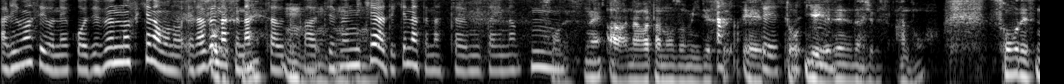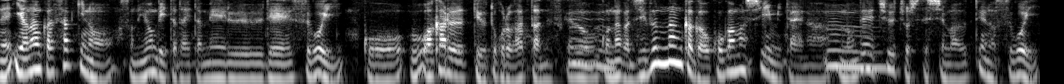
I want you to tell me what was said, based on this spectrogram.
ありますよね。こう自分の好きなものを選べなくなっちゃうとか、自分にケアできなくなっちゃうみたいな、うん、そうですね。あ永田のぞみです。えっといやいや全然大丈夫です。あのそうですね。いやなんかさっきのその読んでいただいたメールですごいこう分かるっていうところがあったんですけど、うんうん、こうなんか自分なんかがおこがましいみたいなので躊躇してしまうっていうのはすごい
